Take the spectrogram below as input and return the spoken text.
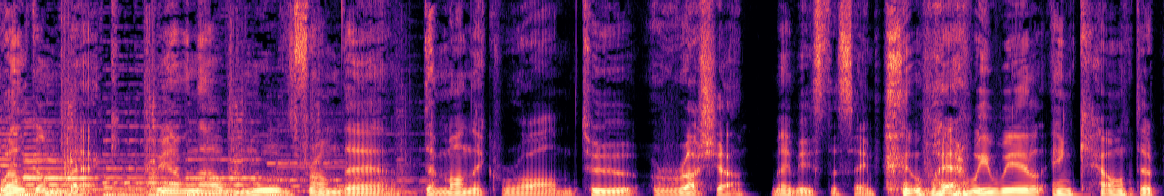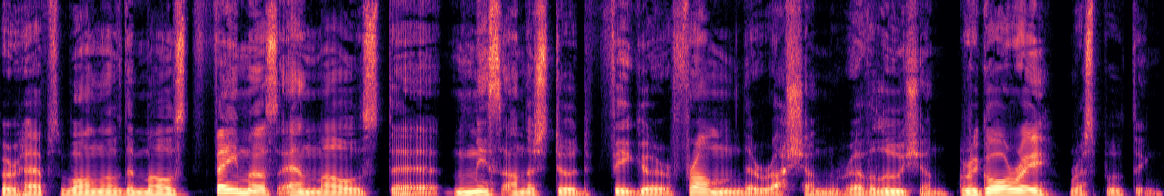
Welcome back. We have now moved from the demonic realm to Russia. Maybe it's the same, where we will encounter perhaps one of the most famous and most uh, misunderstood figure from the Russian Revolution, Grigory Rasputin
